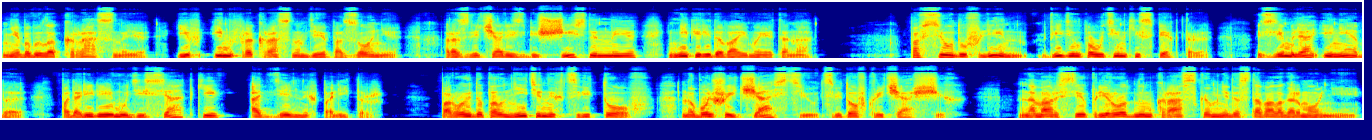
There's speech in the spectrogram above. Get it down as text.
Небо было красное, и в инфракрасном диапазоне различались бесчисленные, непередаваемые тона. Повсюду Флинн видел паутинки спектра. Земля и небо подарили ему десятки отдельных палитр порой дополнительных цветов, но большей частью цветов кричащих. На Марсе природным краскам не доставало гармонии.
